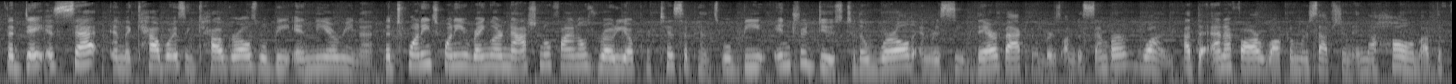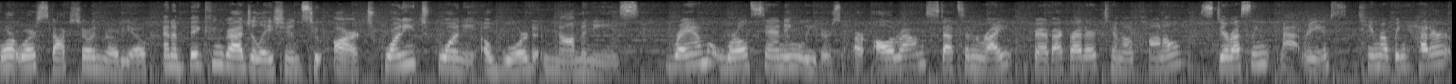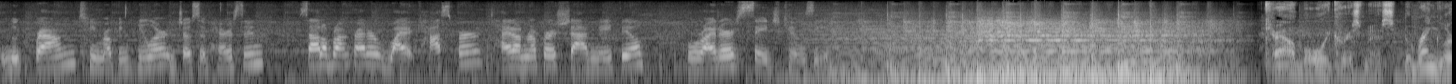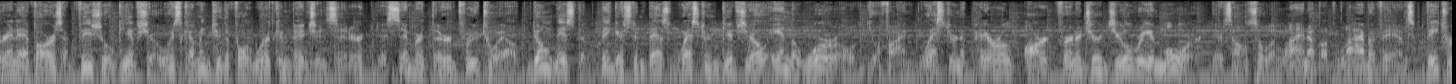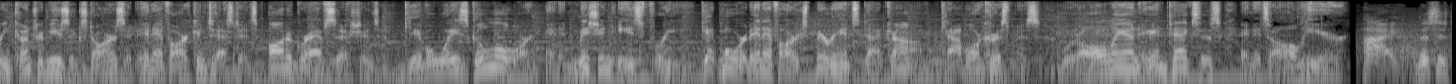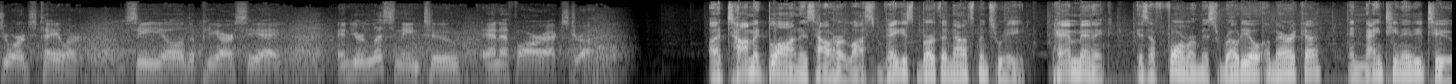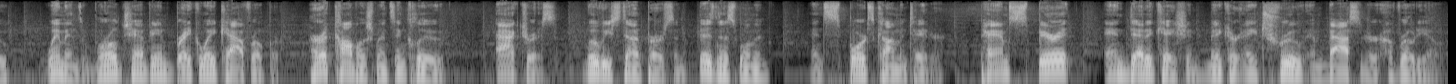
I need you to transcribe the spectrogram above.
The date is set, and the Cowboys and Cowgirls will be in the arena. The 2020 Wrangler National Finals Rodeo participants will be introduced to the world and receive their back numbers on December 1 at the NFR Welcome Reception in the home of the Fort Worth Stock Show and Rodeo. And a big congratulations to our 2020 award nominees. Ram World Standing leaders are all around Stetson Wright, bareback rider Tim O'Connell, steer wrestling Matt Reeves, team roping header Luke Brown, team roping heeler Joseph Harrison, saddle bronc rider Wyatt Casper, tie-down roper Shad Mayfield, bull rider Sage Kimzey. Cowboy Christmas. The Wrangler NFR's official gift show is coming to the Fort Worth Convention Center December 3rd through 12th. Don't miss the biggest and best Western gift show in the world. You'll find Western apparel, art, furniture, jewelry, and more. There's also a lineup of live events featuring country music stars and NFR contestants, autograph sessions, giveaways galore, and admission is free. Get more at NFRExperience.com. Cowboy Christmas. We're all in in Texas, and it's all here. Hi, this is George Taylor, CEO of the PRCA, and you're listening to NFR Extra. Atomic Blonde is how her Las Vegas birth announcements read. Pam Minnick is a former Miss Rodeo America and 1982 Women's World Champion Breakaway Calf Roper. Her accomplishments include actress, movie stunt person, businesswoman, and sports commentator. Pam's spirit and dedication make her a true ambassador of rodeo.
